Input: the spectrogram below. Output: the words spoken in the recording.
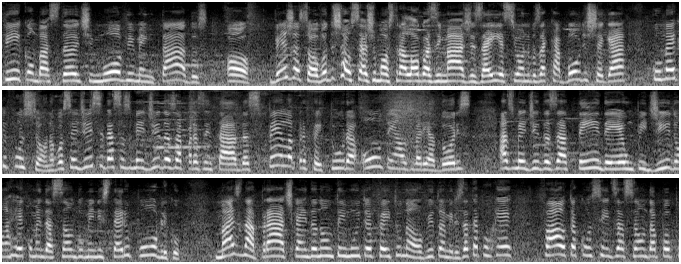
ficam bastante movimentados. Ó, veja só, vou deixar o Sérgio mostrar logo as imagens aí, esse ônibus acabou de chegar. Como é que funciona? Você disse dessas medidas apresentadas pela Prefeitura ontem aos vereadores, as medidas atendem, é um pedido, uma recomendação do Ministério Público, mas na prática ainda não tem muito efeito não, viu, Tamires? Até porque falta conscientização da população.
